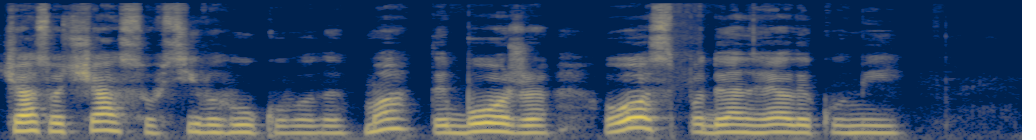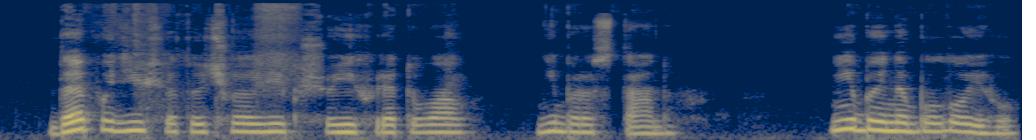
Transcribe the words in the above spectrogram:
Час від часу всі вигукували Мати Божа, Господи, ангелику мій. Де подівся той чоловік, що їх врятував, ніби розтанув, ніби й не було його.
